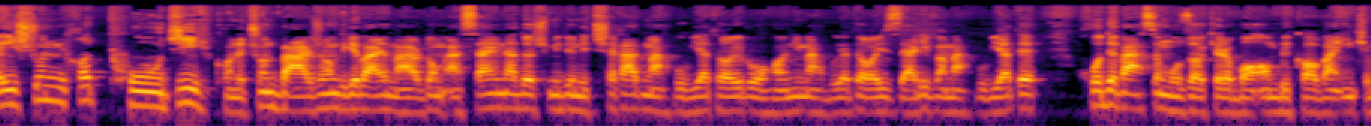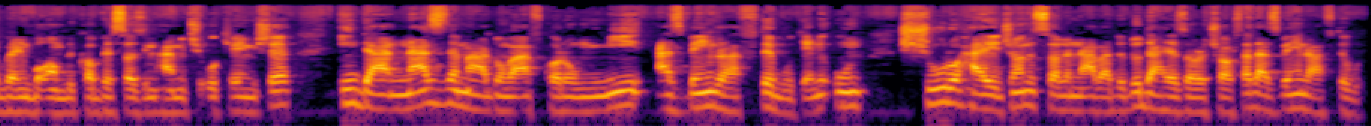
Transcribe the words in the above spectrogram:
و ایشون می‌خواد توجیه کنه چون برجام دیگه برای مردم اثری نداشت. می‌دونید چقدر محبوبیت آقای روحانی محبوبیت آقای ظریف و محبوبیت خود بحث مذاکره با آمریکا و اینکه بریم با آمریکا بسازیم همه چی اوکی میشه. این در نزد مردم و افکار عمومی از بین رفته بود. یعنی اون شور و هیجان سال 92 در 1400 از بین رفته بود.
